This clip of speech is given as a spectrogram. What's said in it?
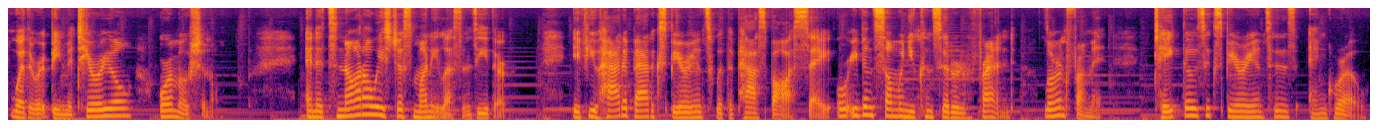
whether it be material or emotional. And it's not always just money lessons either. If you had a bad experience with a past boss, say, or even someone you considered a friend, learn from it. Take those experiences and grow.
